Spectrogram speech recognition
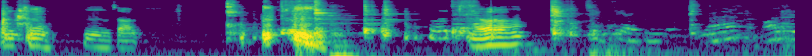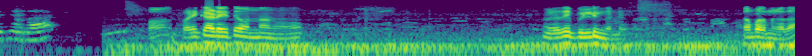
కొంచెం చాలు ఎవరు పనికాడైతే ఉన్నాను. అదే బిల్డింగ్ అండి. కనపడుతుంది కదా?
